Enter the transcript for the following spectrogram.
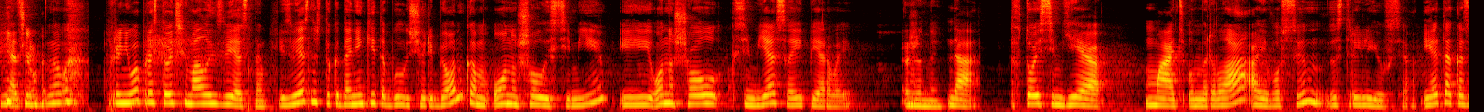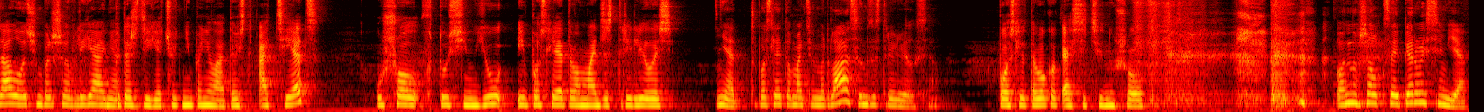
Нет, ну, про него просто очень мало известно. Известно, что когда Никита был еще ребенком, он ушел из семьи, и он ушел к семье своей первой. Жены. Да. В той семье мать умерла, а его сын застрелился. И это оказало очень большое влияние. Подожди, я что-то не поняла. То есть отец ушел в ту семью, и после этого мать застрелилась. Нет, после этого мать умерла, а сын застрелился. После того, как осетин ушел. Он ушел к своей первой семье.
